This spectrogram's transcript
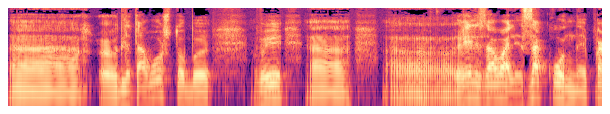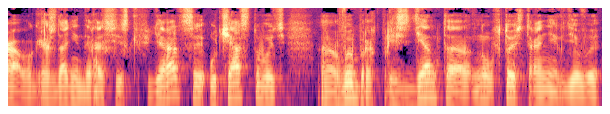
для того, чтобы вы э, э, реализовали законное право гражданина Российской Федерации участвовать в выборах президента ну, в той стране, где вы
